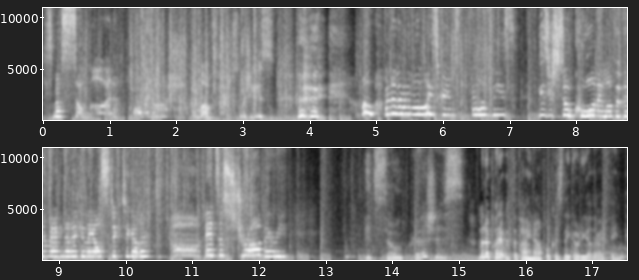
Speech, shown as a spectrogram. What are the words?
He smells so good. Oh my gosh, I love squishies. oh, another one of little ice creams. I love these. These are so cool, and I love that they're magnetic and they all stick together. Oh, it's a strawberry. It's so precious. I'm gonna put it with the pineapple because they go together, I think.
